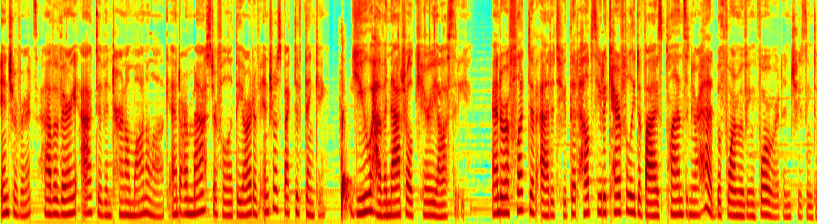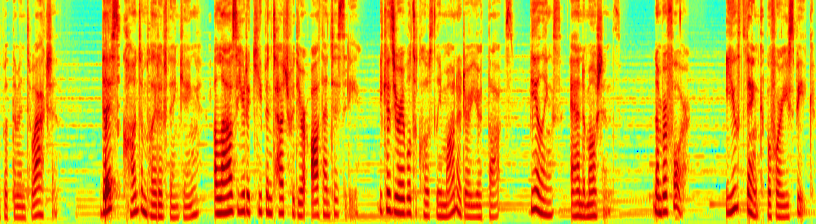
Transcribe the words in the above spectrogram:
Introverts have a very active internal monologue and are masterful at the art of introspective thinking. You have a natural curiosity and a reflective attitude that helps you to carefully devise plans in your head before moving forward and choosing to put them into action. This contemplative thinking allows you to keep in touch with your authenticity because you're able to closely monitor your thoughts, feelings, and emotions. Number four, you think before you speak.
